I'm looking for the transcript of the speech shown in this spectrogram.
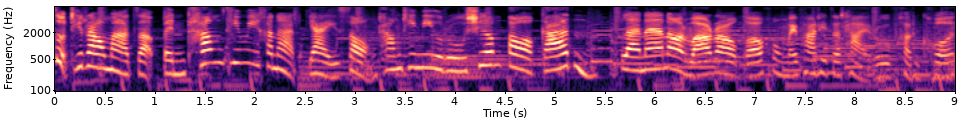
จุดที่เรามาจะเป็นถ้ำที่มีขนาดใหญ่สองถ้ำที่มีรูเชื่อมต่อกัน และแน่นอนว่าเราก็คงไม่พลาดที่จะถ่ายรูปค่ะทุกคน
